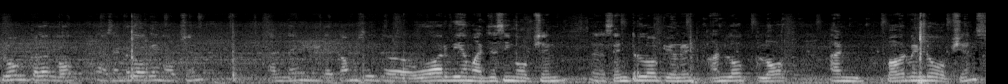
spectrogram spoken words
chrome color lock, uh, center locking option and then it comes with ORVM adjusting option uh, center lock unit unlock lock and power window options.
